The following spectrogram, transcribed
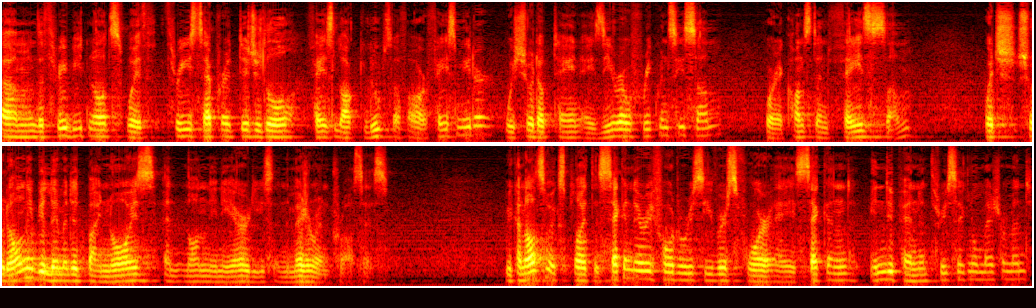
um, the three beat notes with three separate digital phase-locked loops of our phase meter, we should obtain a zero frequency sum or a constant phase sum, which should only be limited by noise and nonlinearities in the measurement process. We can also exploit the secondary photoreceivers for a second independent three-signal measurement,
